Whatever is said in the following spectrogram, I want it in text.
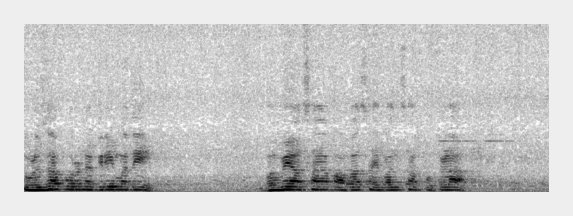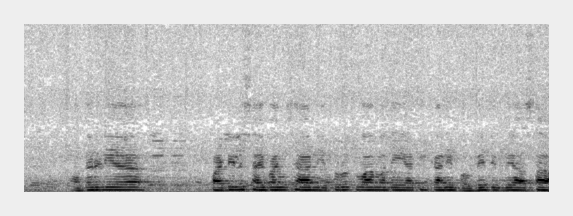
तुळजापूर नगरीमध्ये भव्य असा बाबासाहेबांचा पुतळा आदरणीय पाटील साहेबांच्या नेतृत्वामध्ये या ठिकाणी भव्य दिव्य असा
